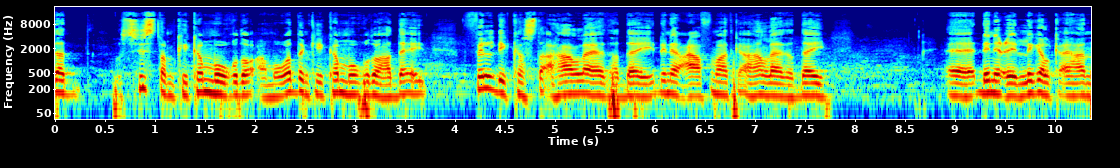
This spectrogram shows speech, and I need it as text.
dad systemkii ka muuqdo ama wadankii ka muuqdo hadday fildi kasta ahaan lahayd hadday dhinaca caafimaadka ahaan lahayd hadday dhinacii legalka ahaan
